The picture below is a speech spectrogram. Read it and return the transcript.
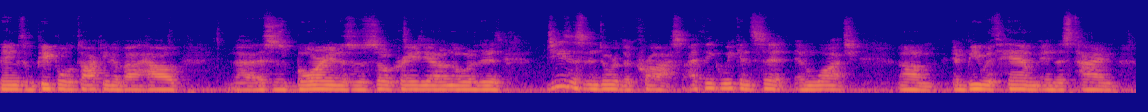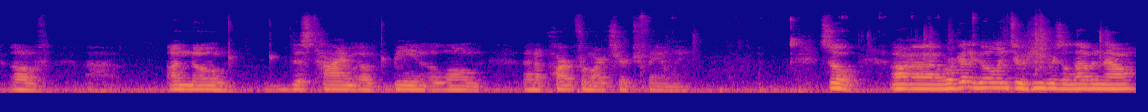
things and people talking about how uh, this is boring, this is so crazy, I don't know what it is. Jesus endured the cross. I think we can sit and watch um, and be with Him in this time of uh, unknown, this time of being alone and apart from our church family. So, uh, uh, we're going to go into Hebrews 11 now.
